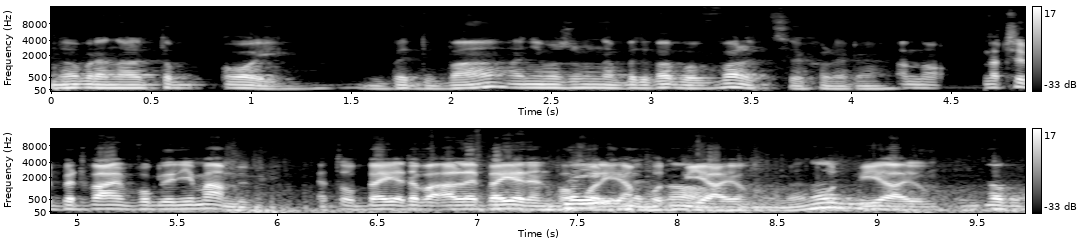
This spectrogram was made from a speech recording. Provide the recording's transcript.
Dobra, no ale to... Oj. B2? A nie możemy na B2, bo w walce, cholera. A no, znaczy B2 w ogóle nie mamy. Ja to B1, dobra, ale B1 powoli nam B1, no, podbijają. dobra, no. Podbijają. Dobra.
